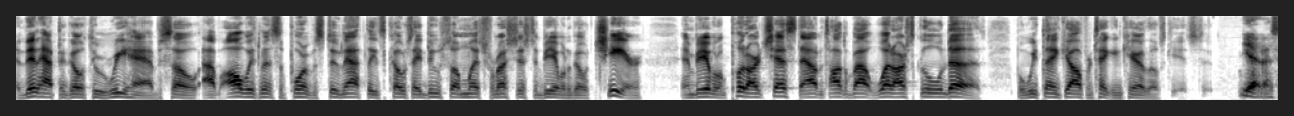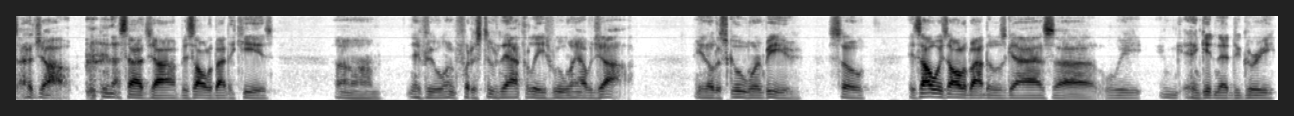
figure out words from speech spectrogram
and then have to go through rehab. So I've always been supportive of student athletes, coach. They do so much for us just to be able to go cheer and be able to put our chest out and talk about what our school does. But we thank y'all for taking care of those kids too. Yeah, that's our job. that's our job. It's all about the kids. Um, if it weren't for the student athletes, we wouldn't have a job. You know, the school wouldn't be here. So it's always all about those guys. Uh, we and getting that degree,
